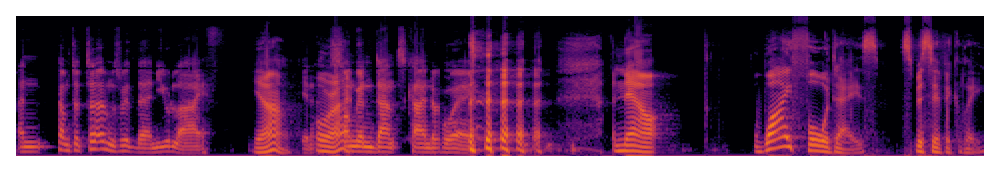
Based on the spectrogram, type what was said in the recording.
and come to terms with their new life Yeah. in a All right. song and dance kind of way. now, Why four days specifically?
